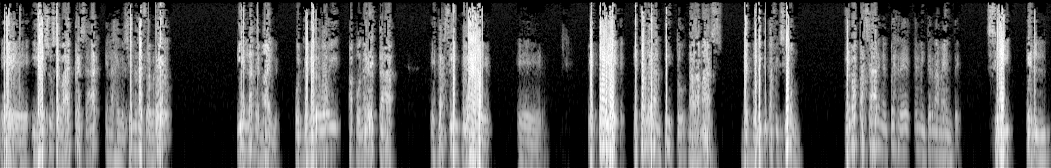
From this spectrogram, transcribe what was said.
y eso se va a expresar en las elecciones de febrero y en las de mayo, porque yo le voy a poner esta, esta simple, eh, este, este adelantito nada más de política ficción. ¿Qué va a pasar en el PRM internamente si el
